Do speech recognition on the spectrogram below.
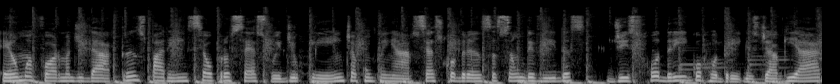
É uma forma de dar transparência ao processo e de o cliente acompanhar se as cobranças são devidas, diz Rodrigo Rodrigues de Aguiar,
